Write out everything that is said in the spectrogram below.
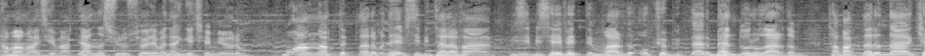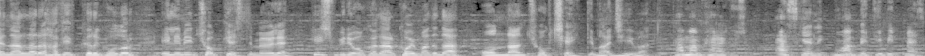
Tamam Hacivat yalnız şunu söylemeden geçemiyorum. Bu anlattıklarımın hepsi bir tarafa bizi bir Seyfettin vardı. O köpükler ben doğrulardım. Tabakların da kenarları hafif kırık olur. Elimi çok kestim öyle. Hiçbiri o kadar koymadı da ondan çok çektim Hacivat. tamam Karagöz'üm. Askerlik muhabbeti bitmez.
